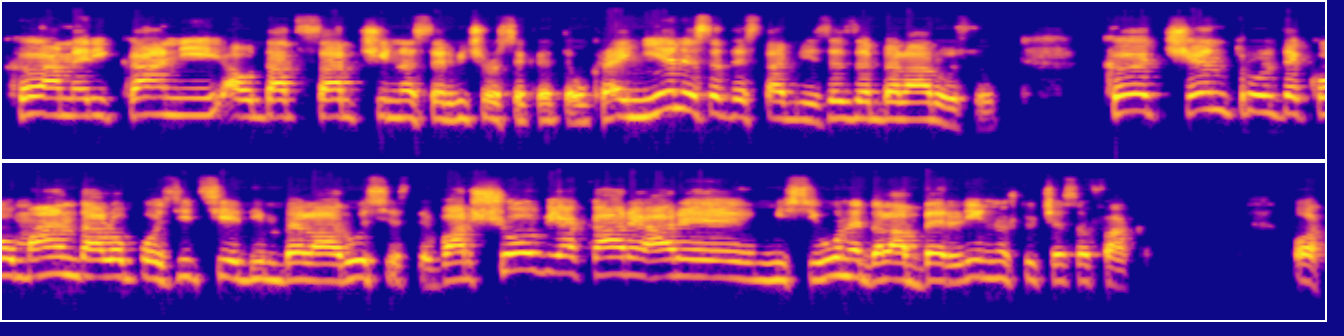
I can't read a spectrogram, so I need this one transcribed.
că americanii au dat sarcină serviciilor secrete ucrainiene să destabilizeze Belarusul, că centrul de comandă al opoziției din Belarus este Varșovia, care are misiune de la Berlin, nu știu ce să facă. Or,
